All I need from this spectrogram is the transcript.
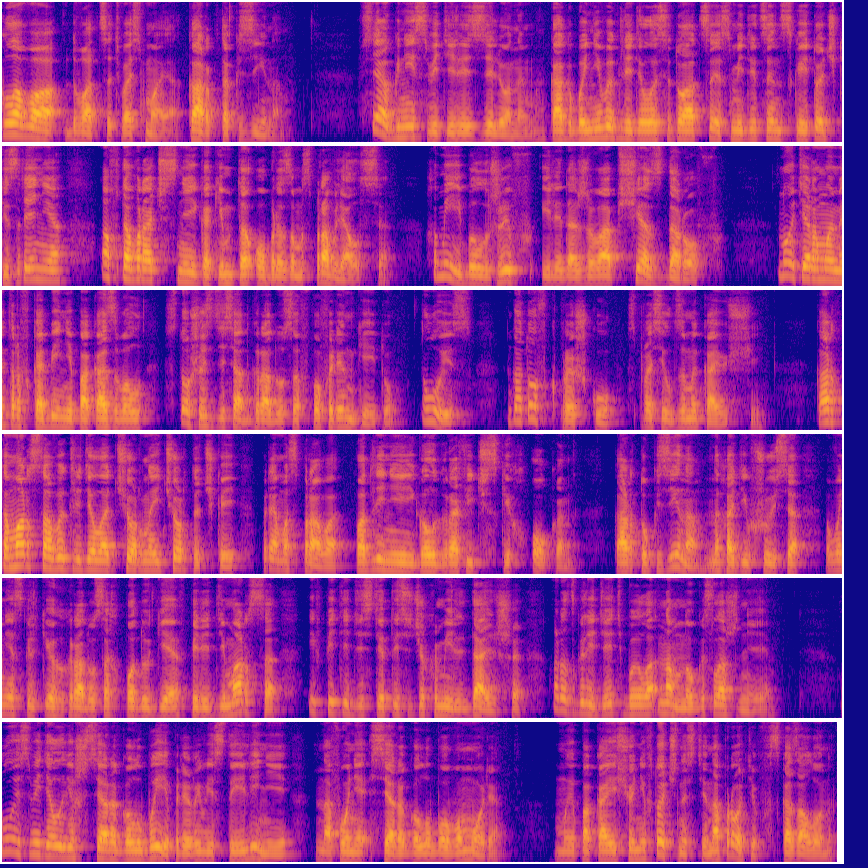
Глава 28. Карта Кзина. Все огни светились зеленым. Как бы ни выглядела ситуация с медицинской точки зрения, автоврач с ней каким-то образом справлялся. Хмей был жив или даже вообще здоров. Но термометр в кабине показывал 160 градусов по Фаренгейту. «Луис, готов к прыжку?» – спросил замыкающий. Карта Марса выглядела черной черточкой – прямо справа, под линией голографических окон. Карту Кзина, находившуюся в нескольких градусах по дуге впереди Марса и в 50 тысячах миль дальше, разглядеть было намного сложнее. Луис видел лишь серо-голубые прерывистые линии на фоне серо-голубого моря. «Мы пока еще не в точности, напротив», — сказал он.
